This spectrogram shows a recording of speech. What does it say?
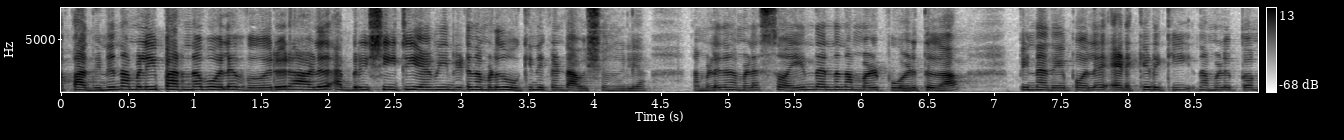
അപ്പം അതിന് നമ്മൾ ഈ പറഞ്ഞ പോലെ വേറൊരാൾ അപ്രീഷിയേറ്റ് ചെയ്യാൻ വേണ്ടിയിട്ട് നമ്മൾ നോക്കി നിൽക്കേണ്ട ആവശ്യമൊന്നുമില്ല. നമ്മൾ നമ്മളെ സ്വയം തന്നെ നമ്മൾ പുകഴ്ത്തുക. പിന്നെ അതേപോലെ ഇടയ്ക്കിടയ്ക്ക് നമ്മളിപ്പം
